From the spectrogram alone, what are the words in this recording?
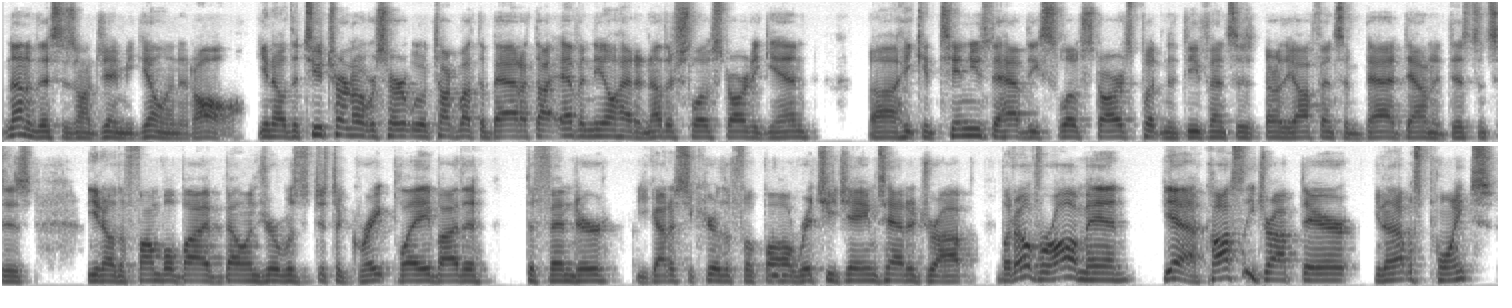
None of this is on Jamie Gillan at all. You know the two turnovers hurt. We'll talk about the bad. I thought Evan Neal had another slow start again. Uh, he continues to have these slow starts, putting the defenses or the offense in bad down and distances. You know the fumble by Bellinger was just a great play by the defender. You got to secure the football. Richie James had a drop, but overall, man, yeah, costly drop there. You know, that was points.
